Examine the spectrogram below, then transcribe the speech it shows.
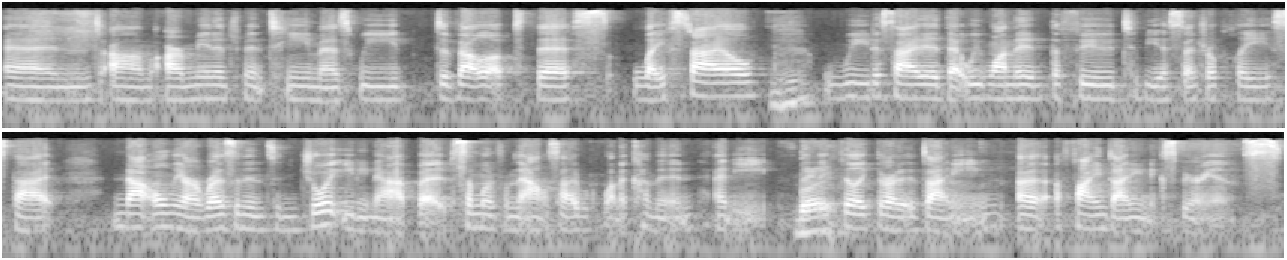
and um, our management team, as we developed this lifestyle, we decided that we wanted the food to be a central place that not only our residents enjoy eating at, but someone from the outside would want to come in and eat. That They feel like they're at a dining, a, a fine dining experience.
